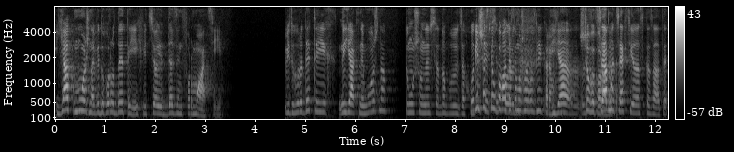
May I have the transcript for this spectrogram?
як можна відгородити їх від цієї дезінформації? Відгородити їх ніяк не можна, тому що вони все одно будуть заходити. Більше спілкуватися можливо з лікарем. Я Що ви саме це хотіла сказати.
